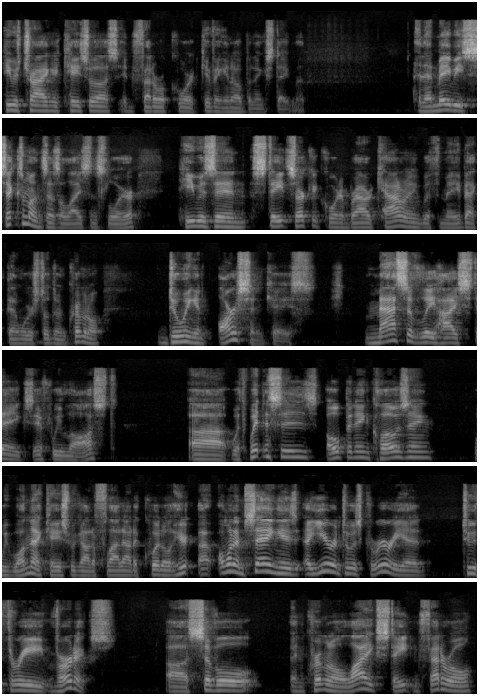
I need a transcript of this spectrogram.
He was trying a case with us in federal court, giving an opening statement. And then maybe six months as a licensed lawyer, he was in state circuit court in Broward County with me. Back then, we were still doing criminal, doing an arson case, massively high stakes if we lost, uh, with witnesses, opening, closing. We won that case. We got a flat out acquittal. Here, uh, what I'm saying is, a year into his career, he had two, three verdicts, uh, civil and criminal alike, state and federal.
